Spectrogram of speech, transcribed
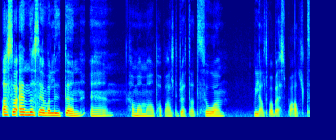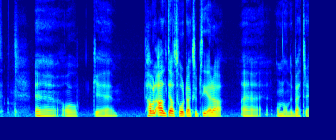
Alltså ända sedan jag var liten eh, har mamma och pappa alltid berättat så vill jag alltid vara bäst på allt. Eh, och eh, har väl alltid haft svårt att acceptera eh, om någon är bättre.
